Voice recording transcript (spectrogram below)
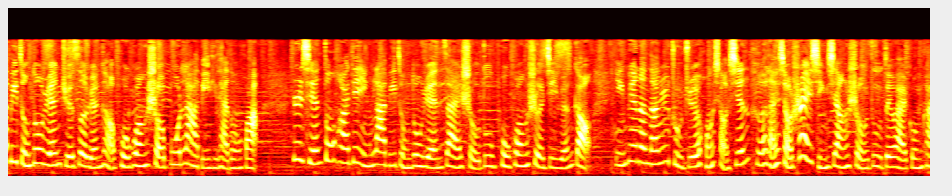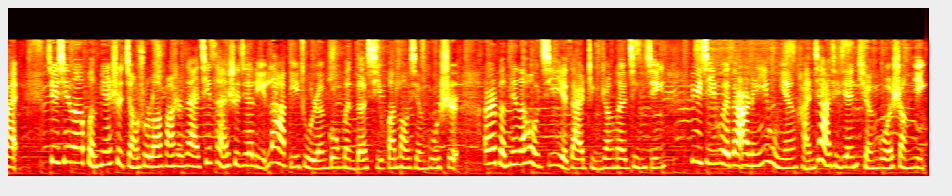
蜡笔总动员角色原稿曝光，首部蜡笔题材动画。日前，动画电影《蜡笔总动员》在首度曝光设计原稿，影片的男女主角黄小仙和蓝小帅形象首度对外公开。据悉呢，本片是讲述了发生在七彩世界里蜡笔主人公们的奇幻冒险故事，而本片的后期也在紧张的进行，预计会在二零一五年寒假期间全国上映。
